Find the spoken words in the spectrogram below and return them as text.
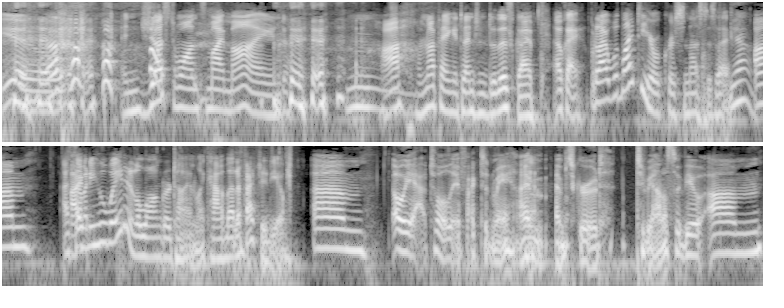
you and just wants my mind. Mm, ah, I'm not paying attention to this guy. Okay, but I would like to hear what Kristen has to say. Yeah. Um, As somebody who waited a longer time, like how that affected you. Um. Oh yeah, totally affected me. I'm I'm screwed to be honest with you. Um,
